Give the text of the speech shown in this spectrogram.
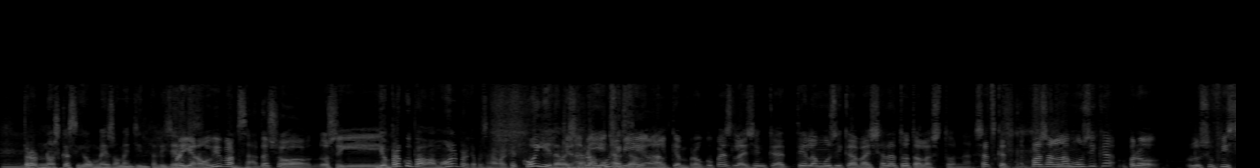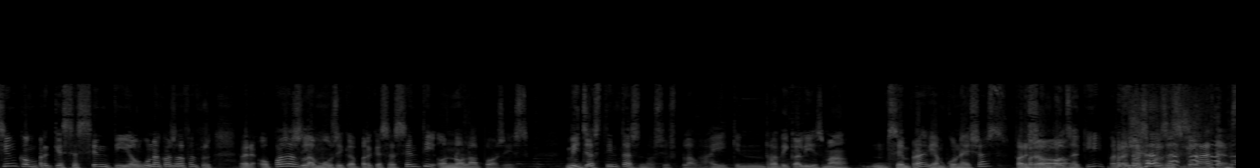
Mm. Però no és que sigueu més o menys intel·ligents. Però jo no ho havia pensat, això. O sigui... Jo em preocupava molt, perquè pensava, què coi, he de baixar a la mi, a música? mi el que em preocupa és la gent que té la música baixada tota l'estona. Saps? Que et posen la música, però lo suficient com perquè se senti alguna cosa de fons. Però, a veure, o poses la música perquè se senti o no la posis. Mitges tintes no, si us plau. Ai, quin radicalisme. Sempre, ja em coneixes? Per Però- això em vols aquí, per dir les coses clares.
